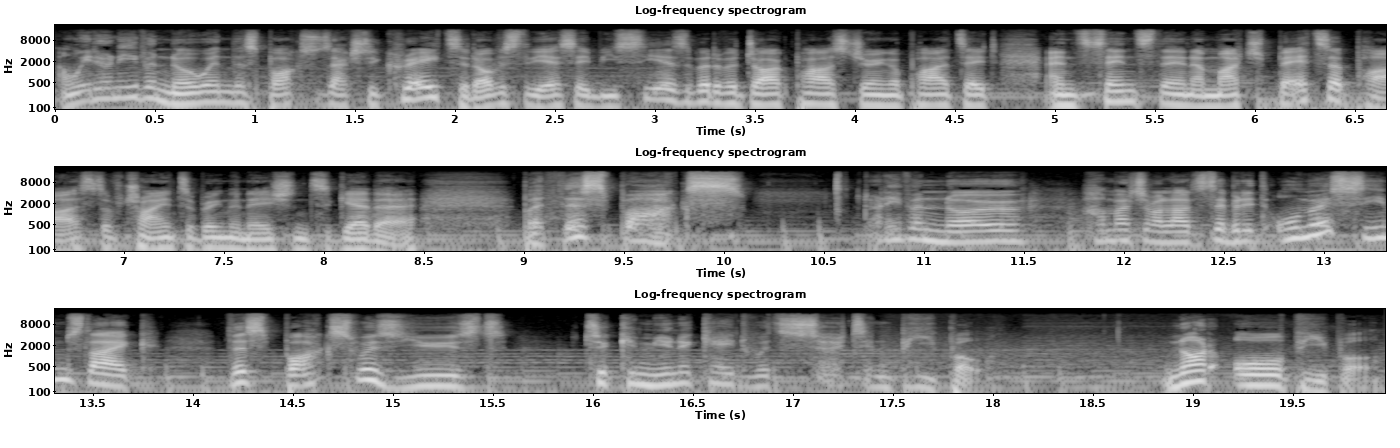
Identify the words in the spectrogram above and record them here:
And we don't even know when this box was actually created. Obviously, the SABC has a bit of a dark past during apartheid, and since then, a much better past of trying to bring the nation together. But this box don't even know how much I'm allowed to say, but it almost seems like this box was used to communicate with certain people. Not all people.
